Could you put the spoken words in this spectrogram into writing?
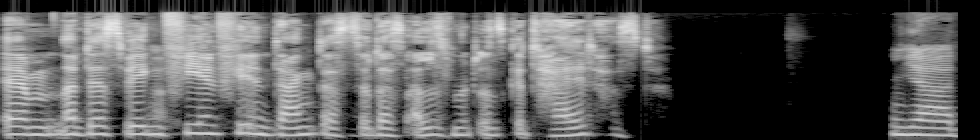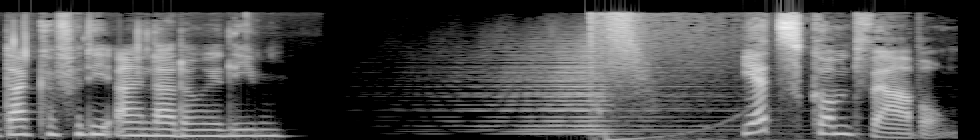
Ähm, und deswegen vielen, vielen Dank, dass du das alles mit uns geteilt hast. Ja, danke für die Einladung, ihr Lieben. Jetzt kommt Werbung.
